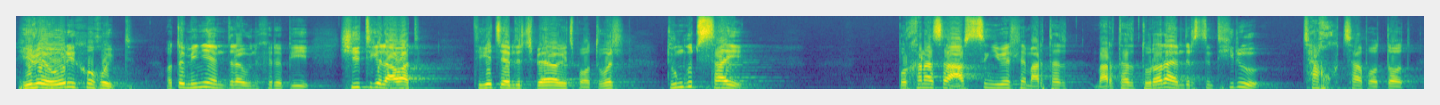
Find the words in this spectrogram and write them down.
Хэрвээ өөрийнхөө хувьд одоо миний амьдраа үнэхээр би шийтгэл аваад тэгэж амьдрч байгаа гэж бодвол дүнгэж сая Бурханаас авсан ивэлээ мартаад мартаад дураараа амьдрсан тэр цаах хугацаа бодоод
